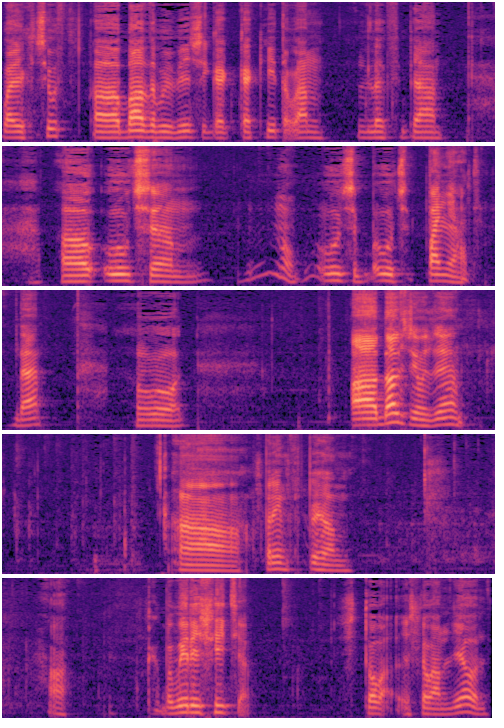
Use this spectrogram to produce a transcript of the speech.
своих чувств, э, базовые вещи как какие-то вам для себя э, лучше, ну, лучше, лучше понять, да, вот. А дальше уже, а, в принципе, а, как бы вы решите, что, что вам делать,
